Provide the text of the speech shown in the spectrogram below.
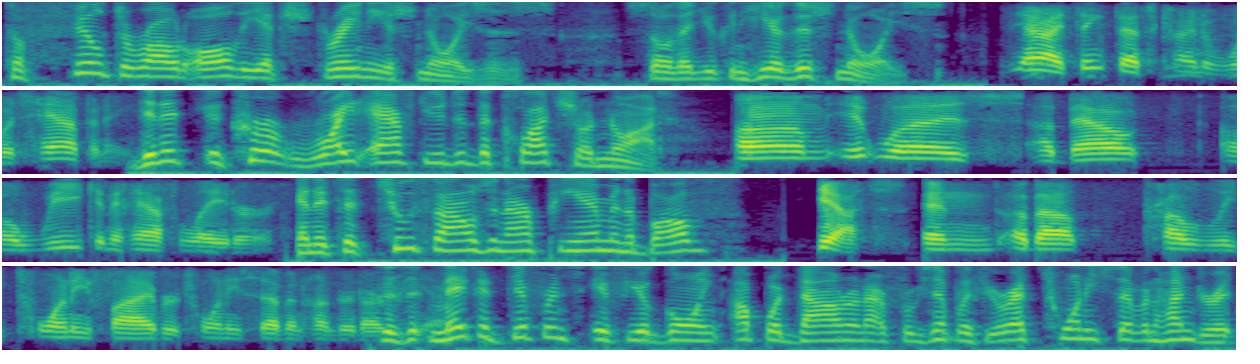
to filter out all the extraneous noises so that you can hear this noise. Yeah, I think that's kind of what's happening. Did it occur right after you did the clutch or not? Um it was about a week and a half later. And it's at 2,000 RPM and above? Yes, and about probably 25 or 2700 RPM. Does it make a difference if you're going up or down or not? For example, if you're at 2,700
